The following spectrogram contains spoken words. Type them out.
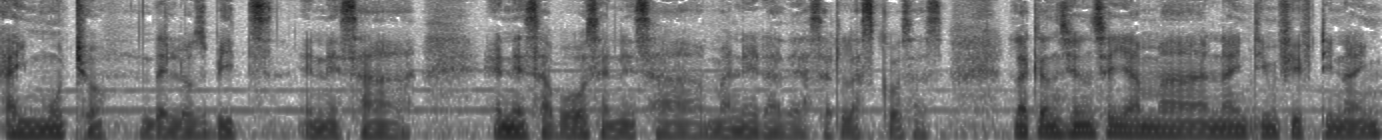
hay mucho de los beats en esa, en esa voz, en esa manera de hacer las cosas. La canción se llama 1959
